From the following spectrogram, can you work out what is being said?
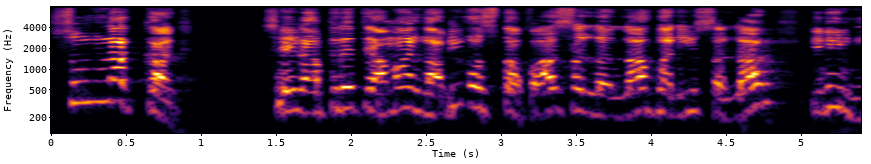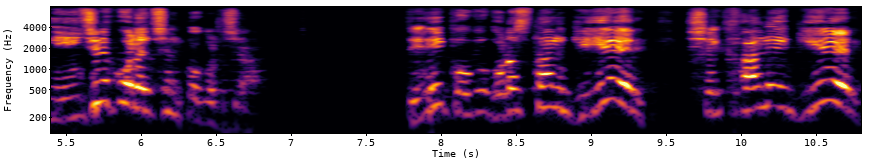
সুন্নাত কাজ। সেই রাত্রেতে আমার নাবি মোস্তাফা সাল্লাল্লাহু আলাইহি সাল্লাম তিনি নিজে করেছেন কবর জিয়ারত। তিনি কবর গোরস্থান গিয়ে সেখানে গিয়ে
